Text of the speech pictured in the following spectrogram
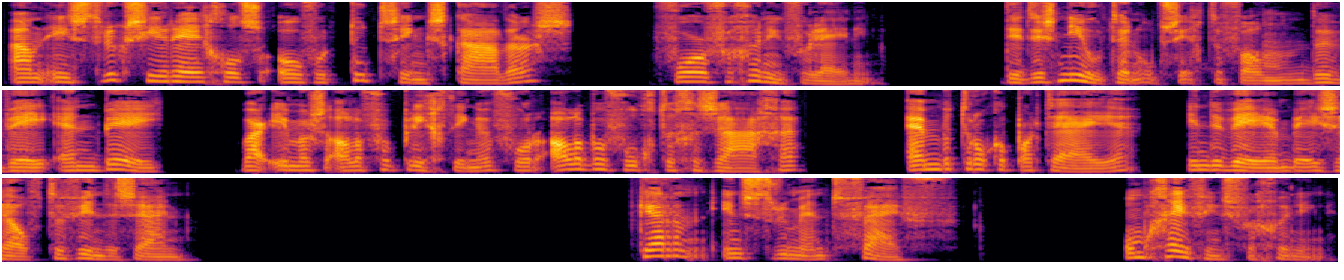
aan instructieregels over toetsingskaders voor vergunningverlening. Dit is nieuw ten opzichte van de WNB, waar immers alle verplichtingen voor alle bevoegde gezagen en betrokken partijen in de WNB zelf te vinden zijn. Kerninstrument 5 Omgevingsvergunning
